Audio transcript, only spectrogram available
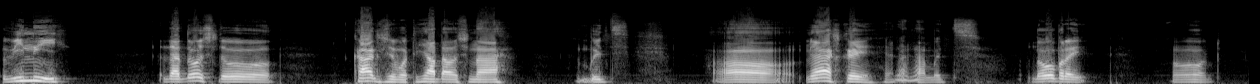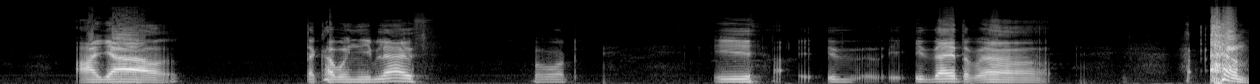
вины за то, что как же вот я должна быть э, мягкой, я должна быть доброй, вот, а я таковой не являюсь, вот, и из-за из этого э,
